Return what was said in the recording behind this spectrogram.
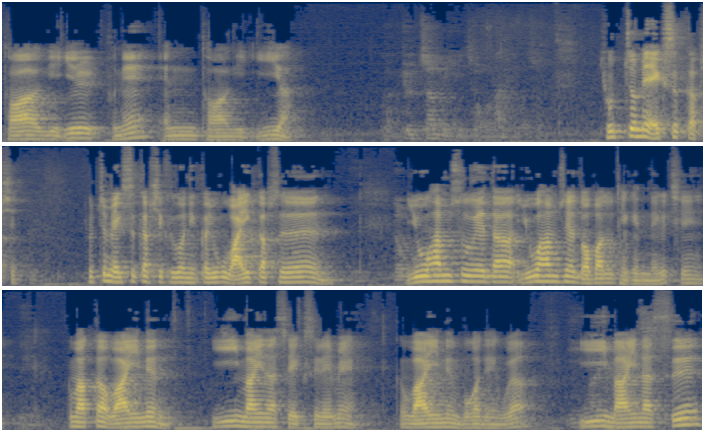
더 더하기 1분의 n 더하기 2야 교점이 저거라는 거죠. 교점의 x 값이 교점 x 값이 그거니까 요거 y 값은 요 함수에다 요 함수에 넣어봐도 되겠네 그치? 그럼 아까 y는 2-x라며 그럼 y는 뭐가 되는 거야? 2 마이너스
